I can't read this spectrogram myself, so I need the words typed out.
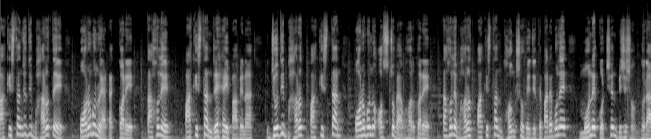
পাকিস্তান যদি ভারতে পরমাণু অ্যাটাক করে, তাহলে পাকিস্তান রেহাই পাবে না। যদি ভারত পাকিস্তান পরমাণু অস্ত্র ব্যবহার করে, তাহলে ভারত পাকিস্তান ধ্বংস হয়ে যেতে পারে বলে মনে করছেন বিশেষজ্ঞরা।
